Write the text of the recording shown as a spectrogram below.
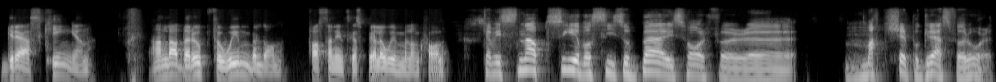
gräskingen. Han laddar upp för Wimbledon fast han inte ska spela Wimbledon-kval. Kan vi snabbt se vad Siso Bergs har för uh, matcher på gräs förra året?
